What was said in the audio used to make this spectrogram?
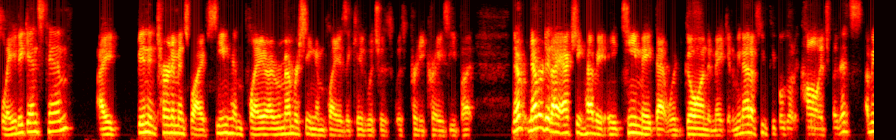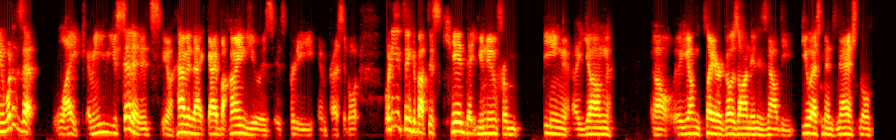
played against him. I've been in tournaments where I've seen him play. I remember seeing him play as a kid, which was was pretty crazy, but never never did I actually have a, a teammate that would go on to make it. I mean, I had a few people go to college, but that's I mean, what is that like? I mean, you, you said it. It's you know having that guy behind you is is pretty impressive. What, do you think about this kid that you knew from being a young uh, a young player goes on and is now the U.S. men's national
